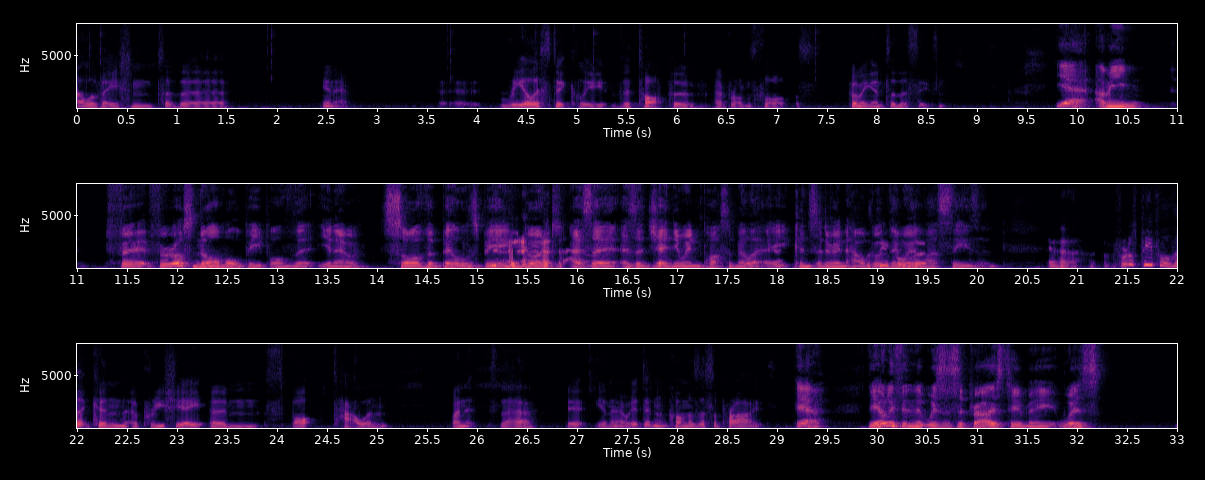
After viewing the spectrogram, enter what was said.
elevation to the, you know, realistically the top of everyone's thoughts coming into the season. Yeah, I mean, for for us normal people that you know saw the Bills being good as a as a genuine possibility, considering how For good they were that- last season. Yeah, for us people that can appreciate and spot talent when it's there, it you know it didn't come as a surprise. Yeah, the only thing that was a surprise to me was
